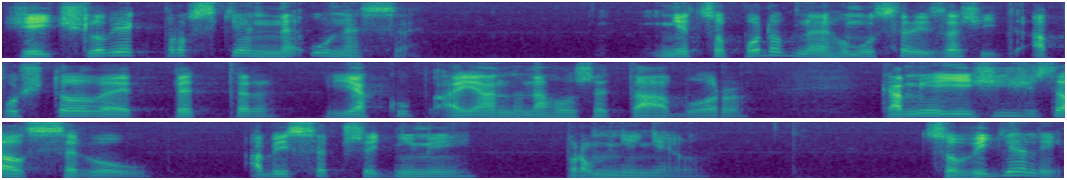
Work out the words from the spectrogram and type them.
že ji člověk prostě neunese. Něco podobného museli zažít apoštolové Petr, Jakub a Jan nahoře tábor, kam je Ježíš vzal sebou, aby se před nimi proměnil. Co viděli,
